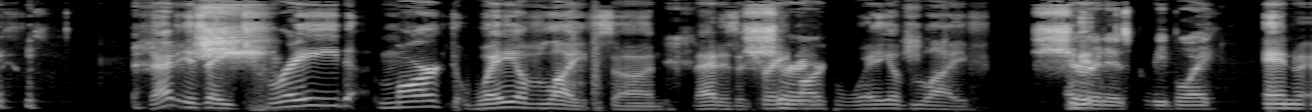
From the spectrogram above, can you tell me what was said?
that is a trademarked way of life, son. That is a Sure. trademarked way of life. Sure it- it is, pretty boy. And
